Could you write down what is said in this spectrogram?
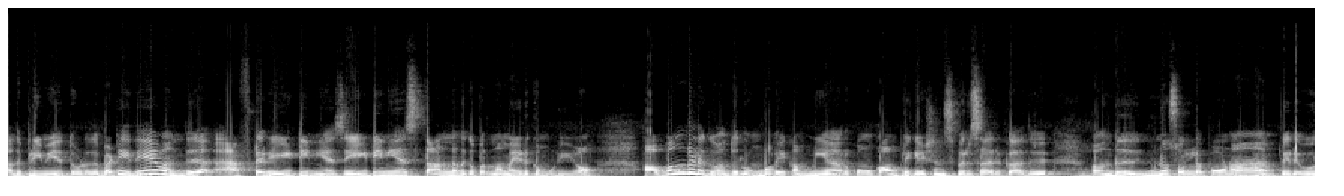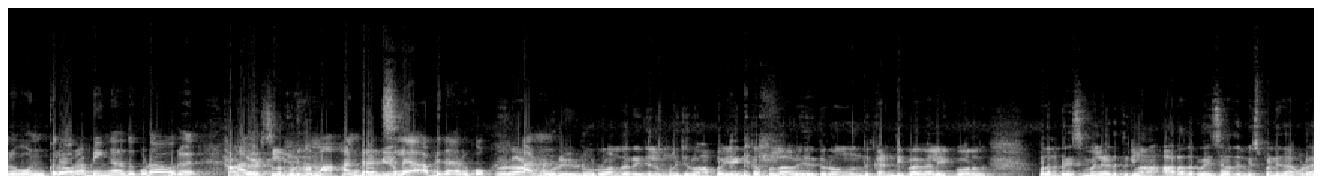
அந்த ப்ரீமியத்தோடது பட் இதே வந்து after eighteen years eighteen years தாண்டினதுக்கப்புறம் தான் நம்ம எடுக்க முடியும். அவங்களுக்கு வந்து ரொம்பவே கம்மியாக இருக்கும். காம்ப்ளிகேஷன்ஸ் பெருசாக இருக்காது. வந்து இன்னும் சொல்ல போனால் பெரிய ஒரு ஒன் crore அப்படிங்கிறது கூட ஒரு. ஆமாம் ஹண்ட்ரட்ஸில் அப்படிதான் இருக்கும். ஒரு அறநூறு எழுநூறுவா அந்த ரேஞ்சில் முடிஞ்சிடும். அப்போ யங் கப்பலாக இருக்கிறவங்க வந்து கண்டிப்பாக வேலைக்கு போகிறது பதினெட்டு வயசு மேலே எடுத்துக்கலாம். ஆறாவது வயசு அதை மிஸ் பண்ணி தான் கூட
